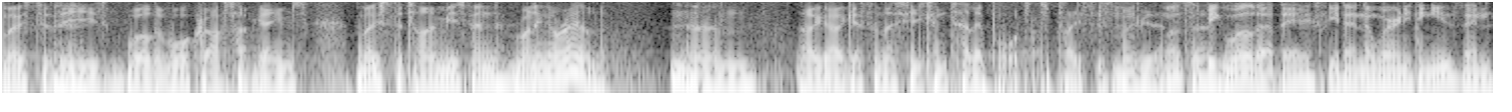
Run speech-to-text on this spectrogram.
most of these World of Warcraft type games, most of the time you spend running around. Hmm. Um, I, I guess unless you can teleport to places, maybe that's well, it's a big world out there. If you don't know where anything is, then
